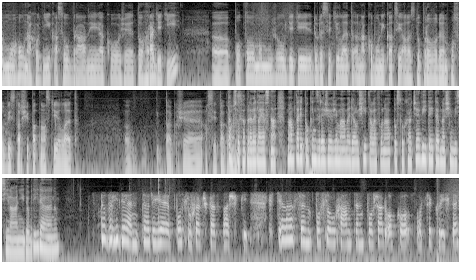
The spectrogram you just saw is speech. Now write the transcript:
mohou na chodník a jsou brány jako, že je to hra dětí. Eh, potom můžou děti do 10 let na komunikaci, ale s doprovodem osoby starší 15 let. Eh, takže asi takhle. Tam jsou ta pravidla jasná. Mám tady pokyn z režie, že máme další telefonát posluchače. Vítejte v našem vysílání. Dobrý den. Dobrý den, tady je posluchačka z Bašky. Chtěla jsem, poslouchám ten pořad o, o cyklistech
